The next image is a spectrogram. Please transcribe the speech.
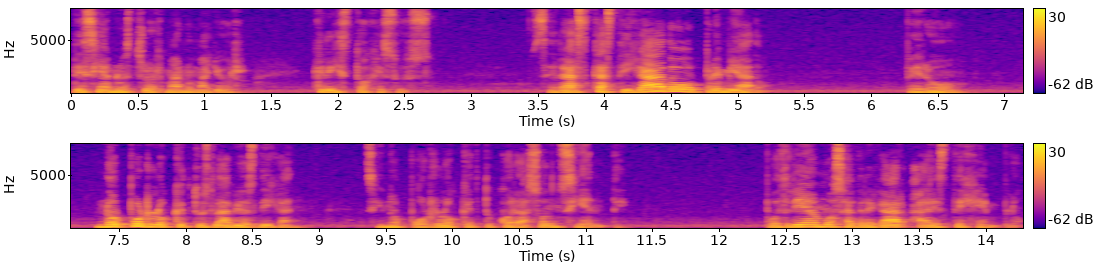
decía nuestro hermano mayor, Cristo Jesús. Serás castigado o premiado, pero no por lo que tus labios digan, sino por lo que tu corazón siente. Podríamos agregar a este ejemplo.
